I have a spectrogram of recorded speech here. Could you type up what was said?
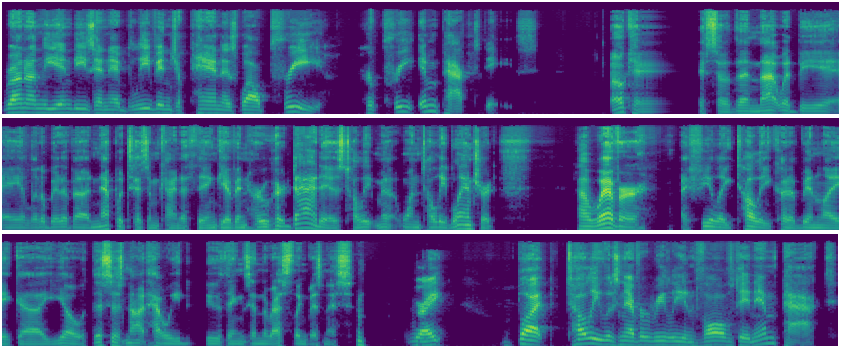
run on the indies and I believe in Japan as well, pre her pre-impact days. Okay. So then that would be a little bit of a nepotism kind of thing, given who her dad is, Tully one Tully Blanchard. However, I feel like Tully could have been like, uh, yo, this is not how we do things in the wrestling business. right? But Tully was never really involved in Impact,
